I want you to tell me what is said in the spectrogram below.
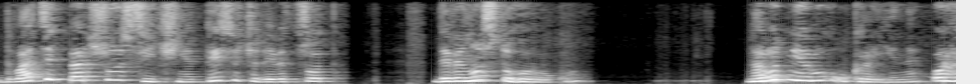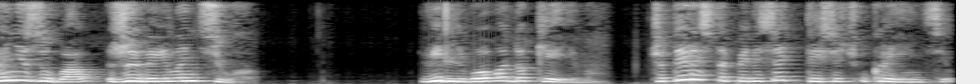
21 січня 1990 року Народний рух України організував живий ланцюг від Львова до Києва. 450 тисяч українців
